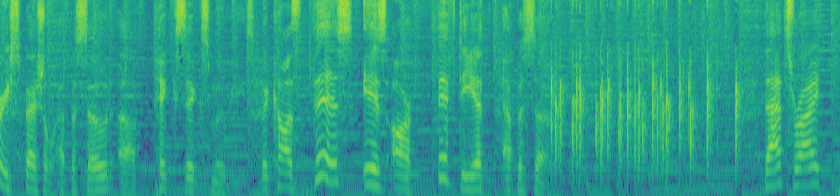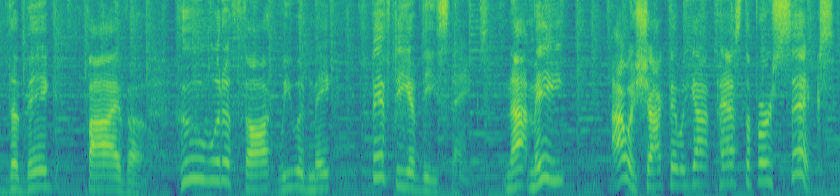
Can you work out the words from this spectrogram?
very special episode of Pick Six Movies because this is our 50th episode. That's right, the big 5 0. Who would have thought we would make 50 of these things? Not me. I was shocked that we got past the first six.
